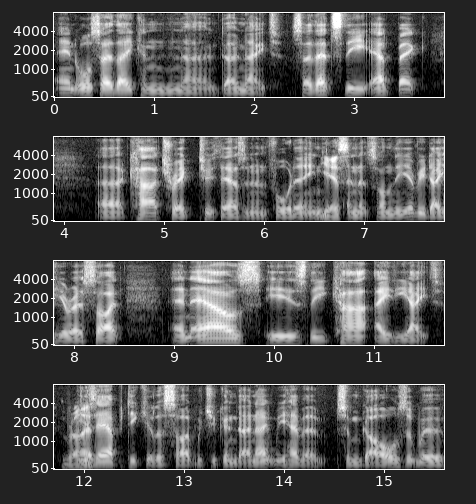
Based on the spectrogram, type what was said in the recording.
and also they can uh, donate. So that's the Outback uh, Car Trek 2014. Yes. And it's on the Everyday Hero site and ours is the Car 88. Right. Is our particular site which you can donate. We have a, uh, some goals that we're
